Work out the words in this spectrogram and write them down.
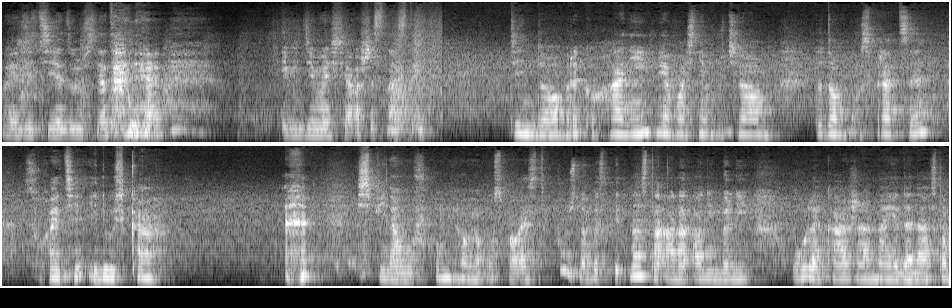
Moje dzieci jedzą śniadanie i widzimy się o 16. Dzień dobry, kochani. Ja właśnie wróciłam do domku z pracy. Słuchajcie, Iluśka śpi na łóżku. Michał ją uspał. Jest późno, bez 15, ale oni byli u lekarza na 11.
